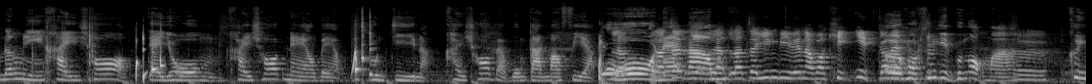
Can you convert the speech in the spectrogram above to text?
เรื่องนี้ใครชอบแจยง ใครชอบแนวแบบตระกูลจีนอะใครชอบแบบวงการมาเฟีย โอ้ แล้วแนะเรานจะเราเราจะยิ่งดีเลยนะว่าคิกอิดำก็เอเป็อนพอคิดกิดเพิ่งออกมา เออ คือจ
